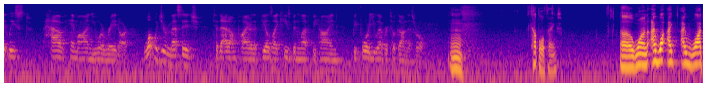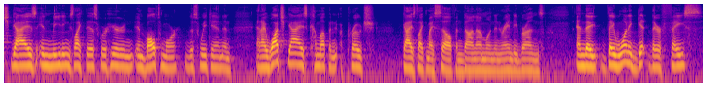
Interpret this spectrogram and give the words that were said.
at least have him on your radar. What would your message to that umpire that feels like he's been left behind before you ever took on this role? A couple of things. Uh, one, I, wa- I, I watch guys in meetings like this. We're here in, in Baltimore this weekend, and, and I watch guys come up and approach guys like myself and Don Umlin and Randy Bruns, and they, they want to get their face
